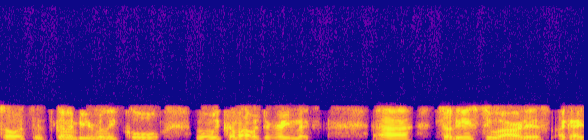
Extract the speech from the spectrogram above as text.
So it's it's going to be really cool when we come out with the remix. Uh, so these two artists, like I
